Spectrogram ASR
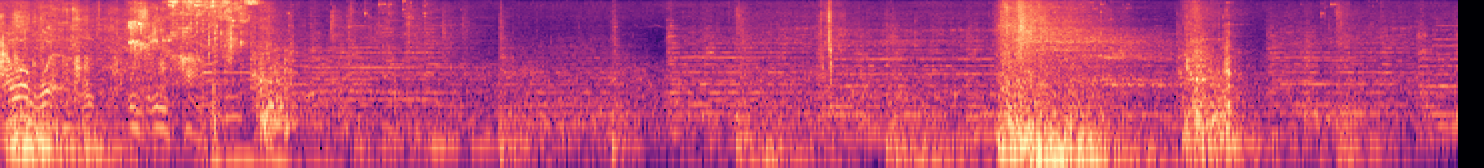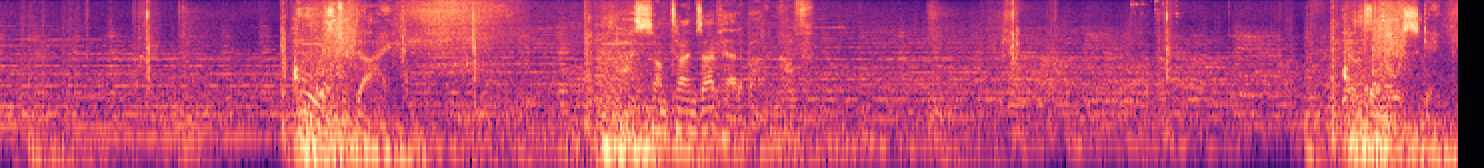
Our world is in harmony. Who is to die? Ah, Sometimes I've had about enough. Escape.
